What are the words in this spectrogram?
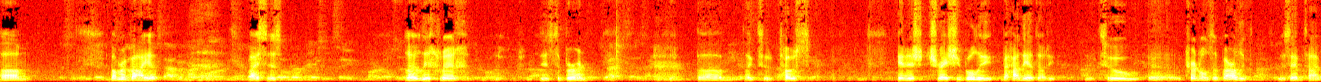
Um, Gomer Baya, Baya says, Lo lichrech is to burn, um, like to toast, in a shrei shibuli behadi adodi, two uh, kernels of barley the same time.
